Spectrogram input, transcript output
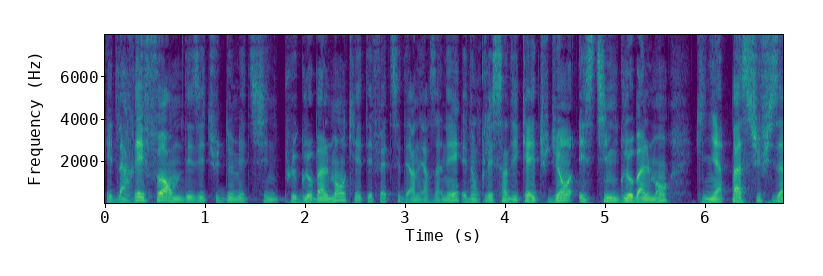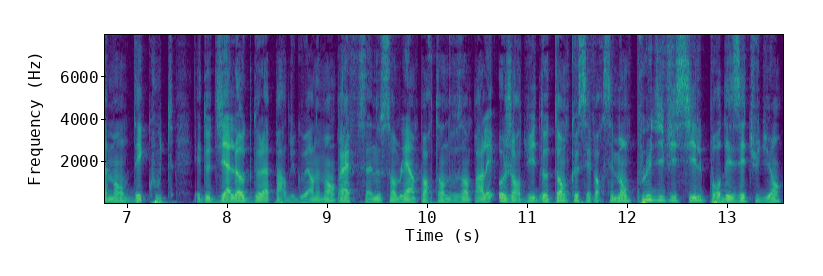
et de la réforme des études de médecine plus globalement qui a été faite ces dernières années. Et donc, les syndicats étudiants estiment globalement qu'il n'y a pas suffisamment d'écoute et de dialogue de la part du gouvernement. Bref, ça nous semblait important de vous en parler aujourd'hui, d'autant que c'est forcément plus difficile pour des étudiants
